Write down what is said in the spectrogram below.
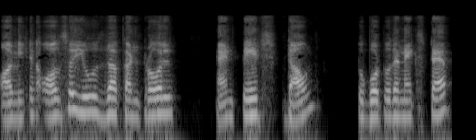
or we can also use the control and page down to go to the next tab.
